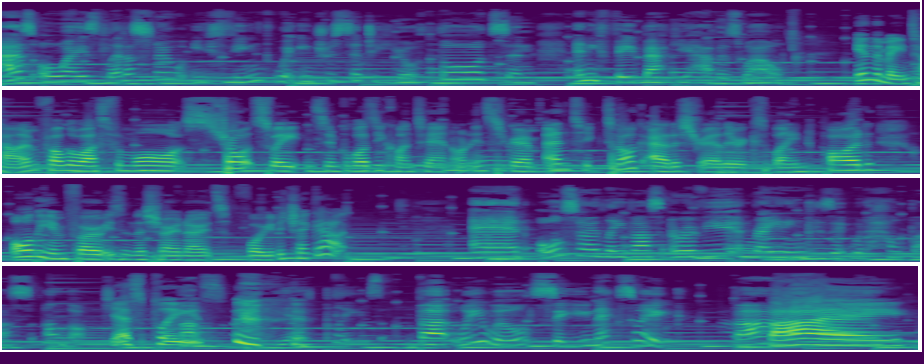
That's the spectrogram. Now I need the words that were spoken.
As always, let us know what you think. We're interested to hear your thoughts and any feedback you have as well. In the meantime, follow us for more short, sweet, and simple Aussie content on Instagram and TikTok at Australia Explained Pod. All the info is in the show notes for you to check out. And also leave us a review and rating because it would help us a lot. Yes, please. yes, please. But we will see you next week. Bye. Bye.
